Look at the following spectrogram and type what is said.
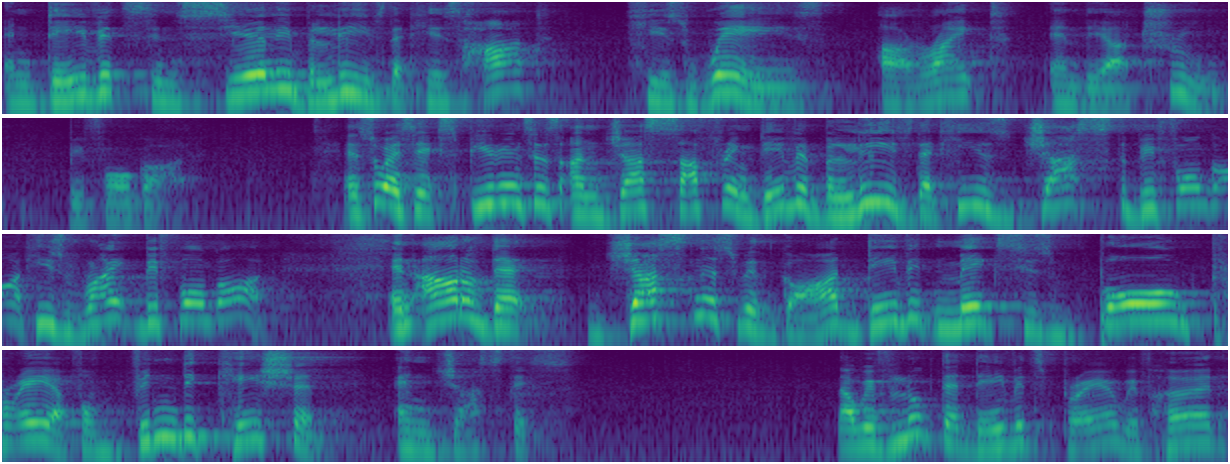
And David sincerely believes that his heart, his ways are right and they are true before God. And so, as he experiences unjust suffering, David believes that he is just before God. He's right before God. And out of that justness with God, David makes his bold prayer for vindication and justice. Now, we've looked at David's prayer, we've heard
